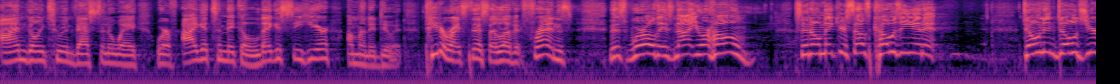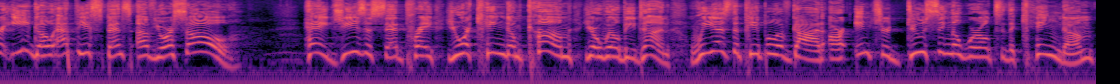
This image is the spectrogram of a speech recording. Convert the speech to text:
I'm going to invest in a way where if I get to make a legacy here, I'm going to do it. Peter writes this, I love it. Friends, this world is not your home, so don't make yourselves cozy in it. Don't indulge your ego at the expense of your soul. Hey, Jesus said, Pray, your kingdom come, your will be done. We, as the people of God, are introducing the world to the kingdom,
